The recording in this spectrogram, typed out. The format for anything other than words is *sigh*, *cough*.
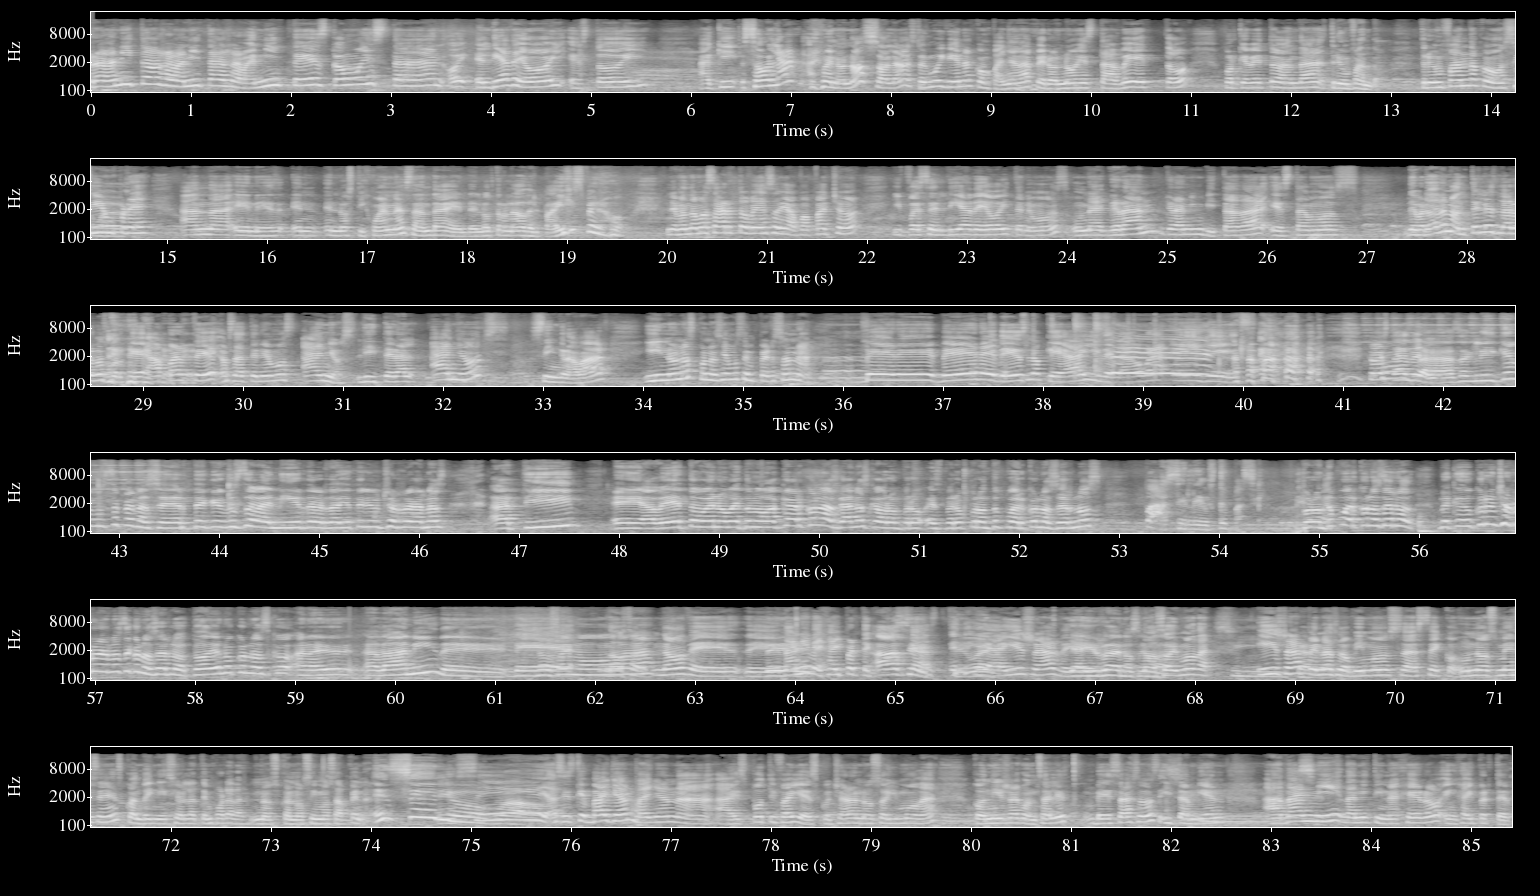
Rabanitos, rabanitas, rabanites, ¿cómo están? Hoy, el día de hoy estoy aquí sola. Ay, bueno, no sola, estoy muy bien acompañada, pero no está Beto, porque Beto anda triunfando. Triunfando como siempre, anda en, en, en los Tijuanas, anda en del otro lado del país, *laughs* pero le mandamos harto beso y a Papacho. Y pues el día de hoy tenemos una gran, gran invitada. Estamos de verdad de manteles largos porque *laughs* aparte, o sea, teníamos años, literal años sin grabar y no nos conocíamos en persona. Bere, Bere, de Es lo que hay de la obra Elles. *laughs* ¿Cómo, estás, Bere? Qué gusto conocerte, qué gusto venir, de verdad. Yo tenía muchas ganas a ti. Eh, a Beto, bueno, Beto, me voy a quedar con las ganas, cabrón, pero espero pronto poder conocernos. Pásele, usted pásele pronto poder conocernos. Me quedo con un chorro no sé conocerlo. Todavía no conozco a nadie, a Dani de, No Soy Moda. No, de, de, Dani de Hypertech ah, sí, Y a Isra de, de No Soy Moda. Isra apenas lo vimos hace unos meses cuando inició la temporada. Nos conocimos apenas. ¿En serio? Sí. Así es que vayan, vayan a, a Spotify a escuchar a No Soy Moda con Isra González. Besazos. Y también a Dani, Dani Tinajero en Hypertech,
